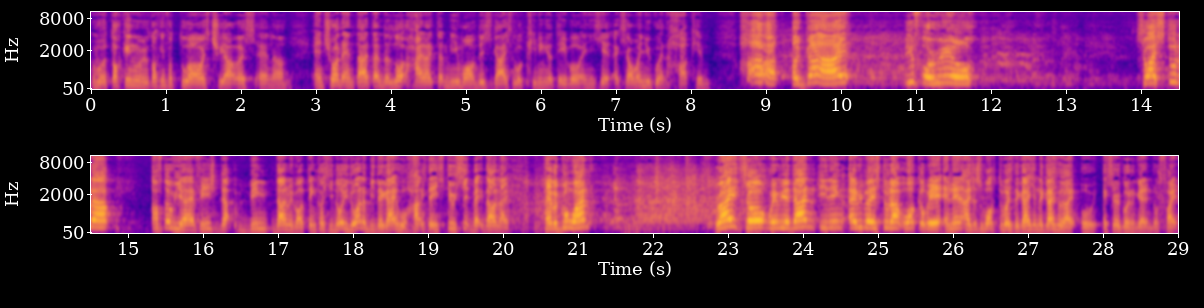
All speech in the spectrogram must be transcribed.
and we were talking. We were talking for two hours, three hours, and uh, and throughout the entire time, the Lord highlighted me one of these guys who were cleaning the table, and He said, "Actually, I want you to go and hug him. Hug a guy? you for real? So I stood up after we had finished da- being done with our thing, because you know you don't want to be the guy who hugs, then still sit back down like, "Have a good one." Right? So when we were done eating, everybody stood up, walked away, and then I just walked towards the guys, and the guys were like, oh, Axel going to get into a fight.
